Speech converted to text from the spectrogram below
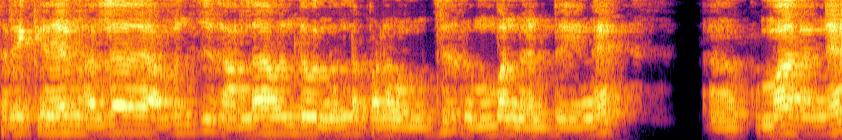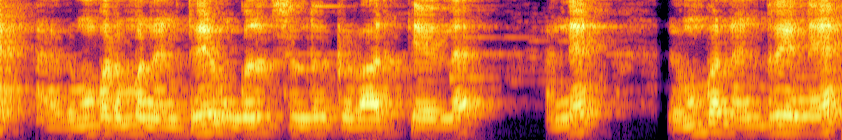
திரைக்கதையாக நல்லா அமைஞ்சு நல்லா வந்து ஒரு நல்ல படம் அமைஞ்சு ரொம்ப நன்றிண்ணே குமார் அண்ணே ரொம்ப ரொம்ப நன்றி. உங்களுக்கு சொல்றதுக்கு வார்த்தையே இல்லை. அண்ணே ரொம்ப நன்றிண்ணே.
